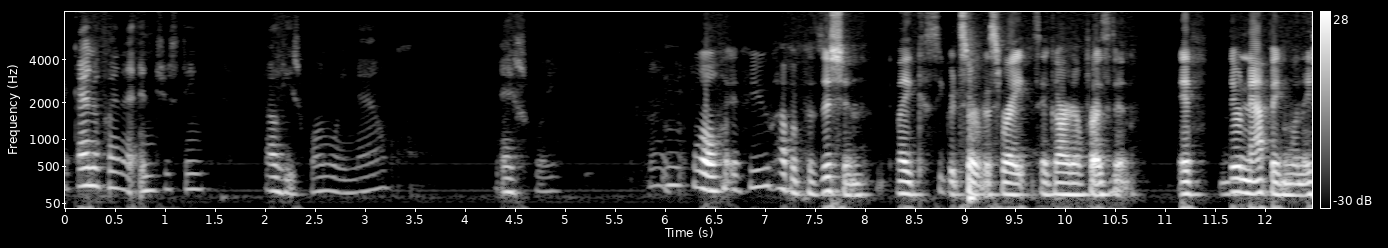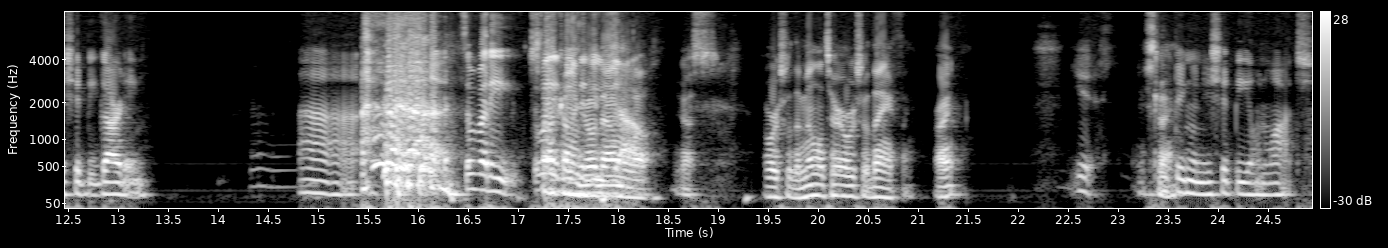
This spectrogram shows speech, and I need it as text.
I kind of find that interesting, how he's one way now, next way. Well, if you have a position like Secret Service, right, to guard our president, if they're napping when they should be guarding, uh, somebody, It's somebody not going to go down job. well. Yes. It works with the military, works with anything, right? Yes. You're Okay. sleeping when you should be on watch.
